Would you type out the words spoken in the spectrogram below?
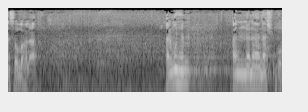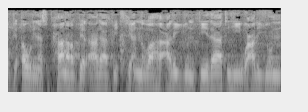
نسأل الله العافية. المهم أننا نشعر بقولنا سبحان ربي الأعلى بأن الله علي في ذاته وعلي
